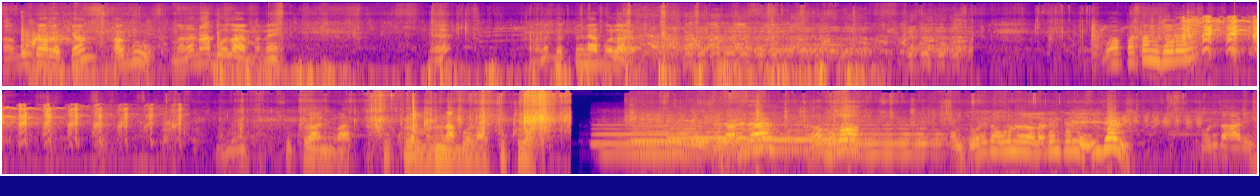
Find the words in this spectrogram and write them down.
હાગુ કરે કેમ હાગુ મને ના બોલાય મને. હે? મને ગત્તુ ના બોલાયો. વા પતંગ જોડે શુક્લાની વાત. શુક્લો મને ના શુક્લો. હા બોલો. આમ થોડી તો હું લગ્ન કરી એવી છે ને? થોડી તો હારી.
